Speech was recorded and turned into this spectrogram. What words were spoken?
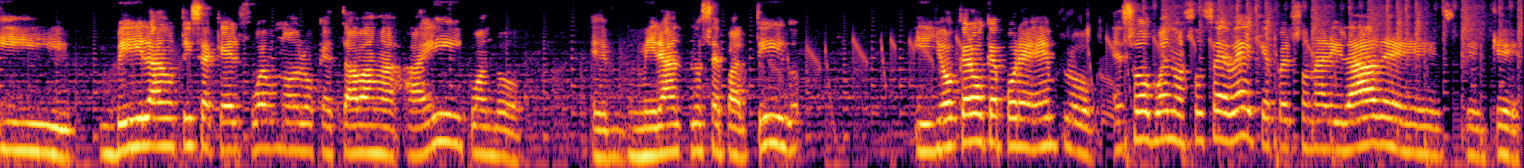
Y vi la noticia que él fue uno de los que estaban ahí cuando eh, mirando ese partido y yo creo que, por ejemplo, eso, bueno, eso se ve que personalidades que,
